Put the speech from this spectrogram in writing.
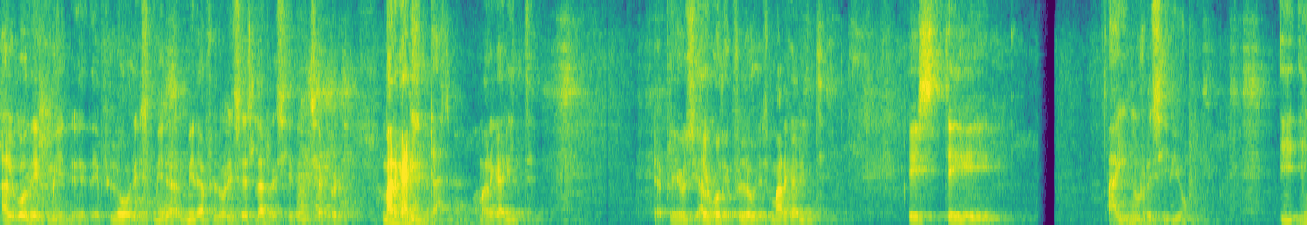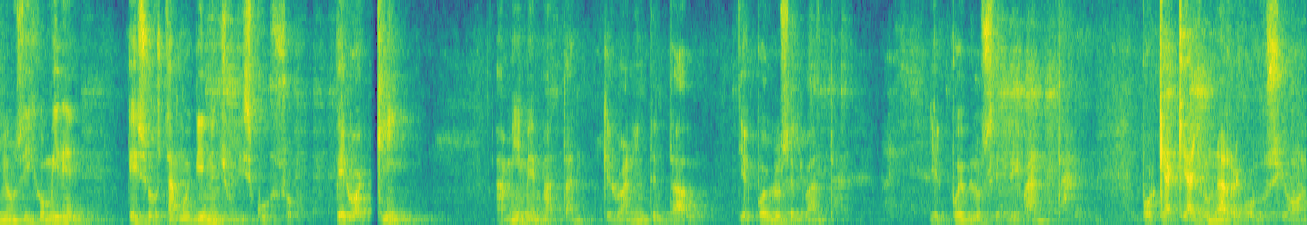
algo de, de, flores. Mira, flores es la residencia, pero Margarita, Margarita. Algo de flores, Margarita. Este, ahí nos recibió y, nos dijo, miren, eso está muy bien en su discurso, pero aquí a mí me matan, que lo han intentado, y el pueblo se levanta, y el pueblo se levanta, porque aquí hay una revolución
